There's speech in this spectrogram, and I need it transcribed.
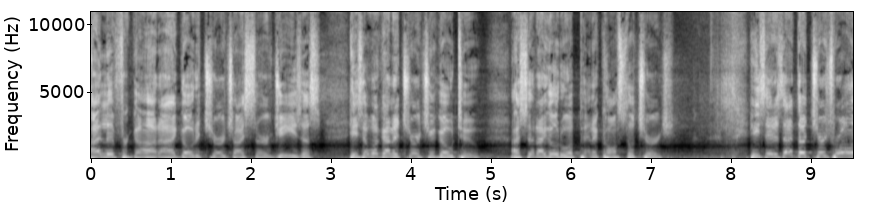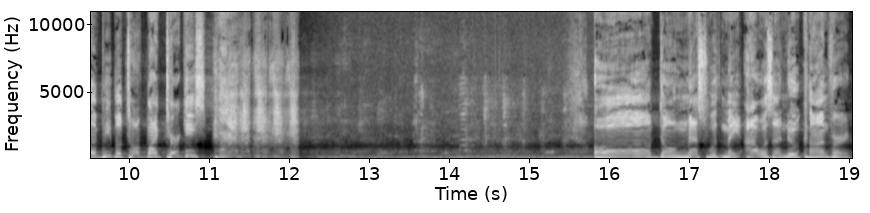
I live for God. I go to church. I serve Jesus." He said, "What kind of church you go to?" I said, "I go to a Pentecostal church." He said, Is that the church where all them people talk like turkeys? oh, don't mess with me. I was a new convert.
